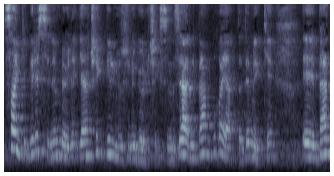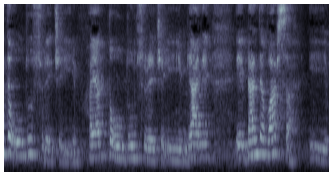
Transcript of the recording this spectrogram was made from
sanki birisinin böyle gerçek bir yüzünü göreceksiniz. Yani ben bu hayatta demek ki e, bende olduğu sürece iyiyim. Hayatta olduğum sürece iyiyim. Yani e, bende varsa iyiyim.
